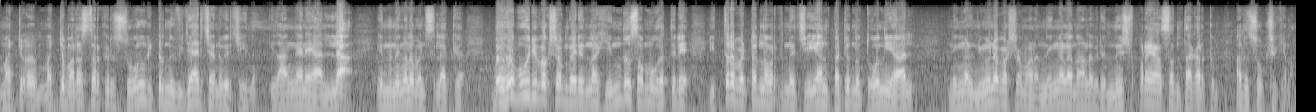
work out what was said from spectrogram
മറ്റു മറ്റു മതസ്ഥർക്ക് ഒരു സുഖം കിട്ടുമെന്ന് വിചാരിച്ചാണ് ഇവർ ചെയ്യുന്നത്. ഇത് അങ്ങനെയല്ല എന്ന് നിങ്ങൾ മനസ്സിലാക്കുക. ബഹുഭൂരിപക്ഷം വരുന്ന ഹിന്ദു സമൂഹത്തിന് ഇത്ര പെട്ടെന്ന് അവർക്ക് ചെയ്യാൻ പറ്റുമെന്ന് തോന്നിയാൽ നിങ്ങൾ ന്യൂനപക്ഷമാണ്. നിങ്ങളെ നാളെ ഒരു നിഷ്പ്രയാസം തകർക്കും. അത് സൂക്ഷിക്കണം.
